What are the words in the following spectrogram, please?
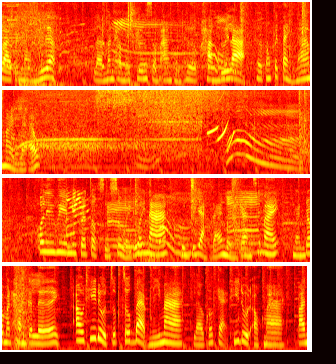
กลายเป็นนางเงือก และมันทำให้เครื่องสำอางของเธอพังด้วยล่ะ เธอต้องไปแต่งหน้าใหม่แล้ว ลิเวียมีกระจกสวยๆด้วยนะ คุณก็อยากได้เหมือนกันใช่ไหม งั้นเรามาทำกันเลย เอาที่ดูดจุ๊บๆแบบนี้มา แล้วก็แกะที่ดูดออกมา ปั้น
